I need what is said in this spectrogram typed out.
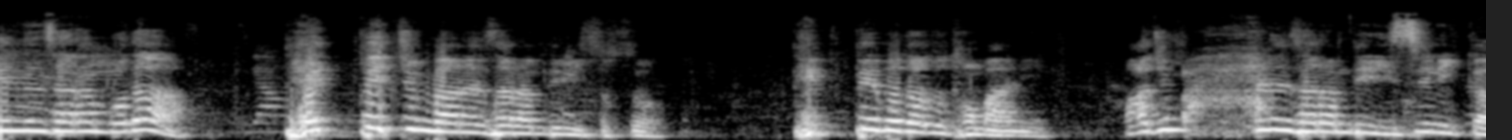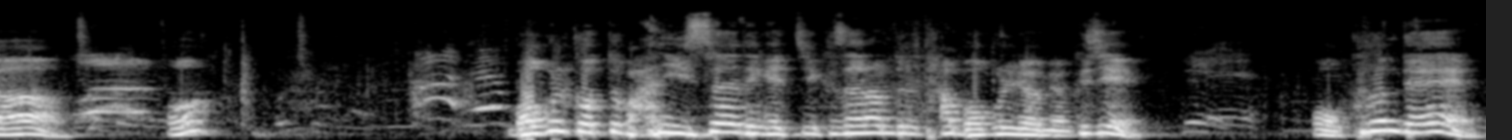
있는 사람보다 100배쯤 많은 사람들이 있었어. 100배보다도 더 많이. 아주 많은 사람들이 있으니까, 어? 먹을 것도 많이 있어야 되겠지. 그 사람들 다 먹으려면. 그지? 예. 어, 그런데,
